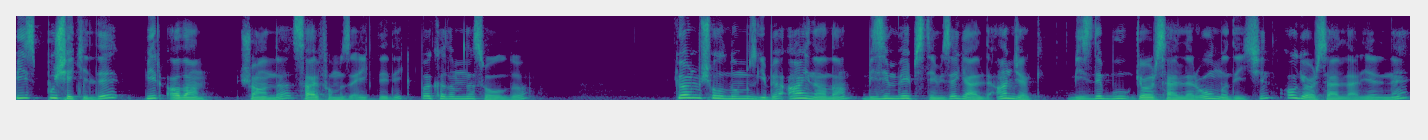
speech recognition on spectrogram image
Biz bu şekilde bir alan şu anda sayfamıza ekledik. Bakalım nasıl oldu. Görmüş olduğumuz gibi aynı alan bizim web sitemize geldi. Ancak bizde bu görseller olmadığı için o görseller yerine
